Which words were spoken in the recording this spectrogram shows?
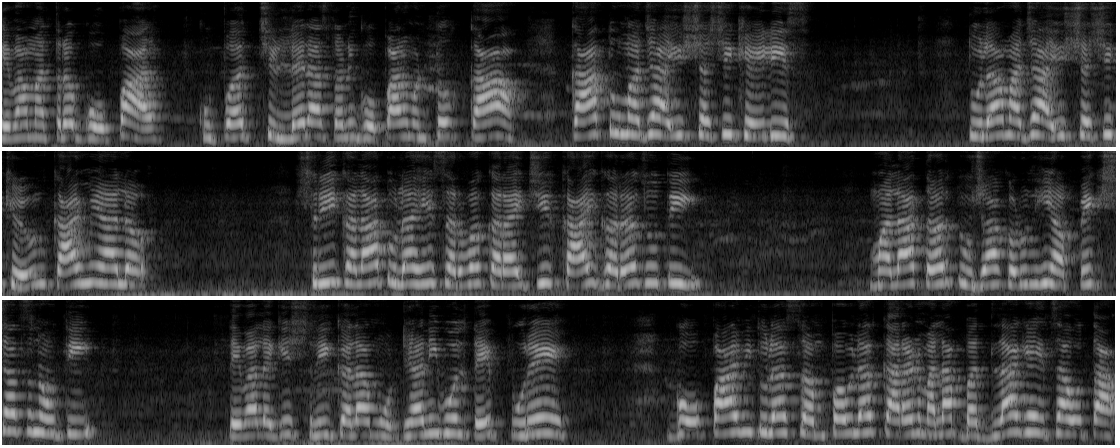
तेव्हा मात्र गोपाळ खूपच चिडलेला असतो आणि गोपाळ म्हणतो का? का तू माझ्या आयुष्याशी खेळलीस? तुला माझ्या आयुष्याशी खेळून काय मिळालं? श्रीकला तुला हे सर्व करायची काय गरज होती? मला तर तुझ्याकडून ही अपेक्षाच नव्हती. तेव्हा लगेच श्रीकला मोठ्याने बोलते पुरे गोपाळ मी तुला संपवलं कारण मला बदला घ्यायचा होता.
